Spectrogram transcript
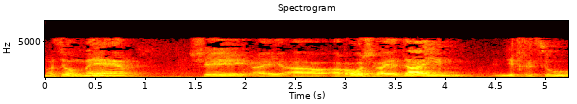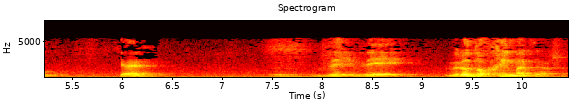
מה זה אומר שהראש והידיים נכנסו, כן? ו, ו, ולא דורכים על זה עכשיו.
